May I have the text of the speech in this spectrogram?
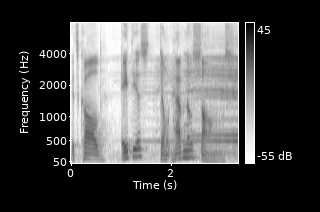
It's called "Atheists Don't Have No Songs."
